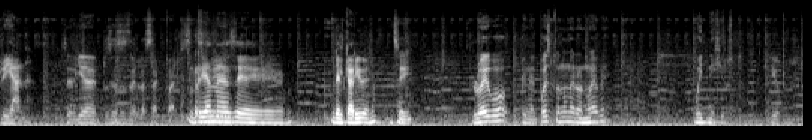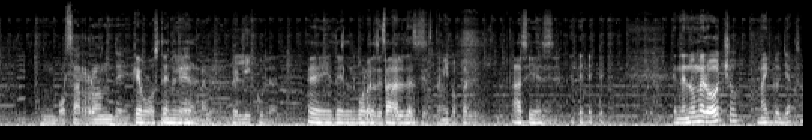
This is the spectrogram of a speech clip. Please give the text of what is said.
Rihanna. Sería, pues, esas de las actuales. Rihanna Sí. es de, del Caribe, ¿no? Sí. Luego, en el puesto número 9, Whitney Houston. Digo, Un bozarrón de. Qué voz tenía. mujer, la película de Eh, del guardaespaldas guardaespaldas. que hasta mi papá le gusta. Así es. En el número 8, Michael Jackson.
